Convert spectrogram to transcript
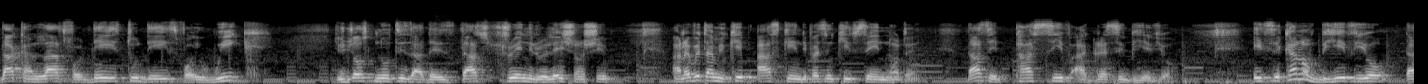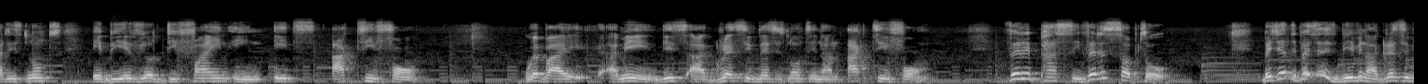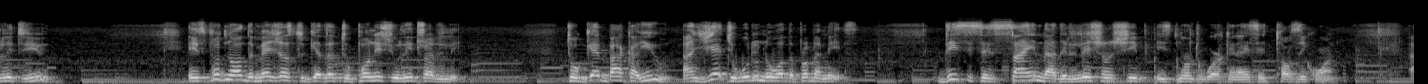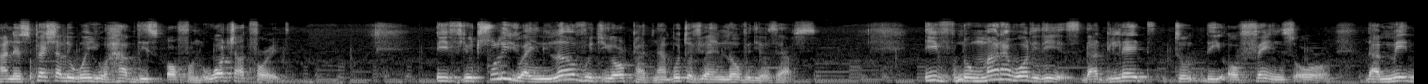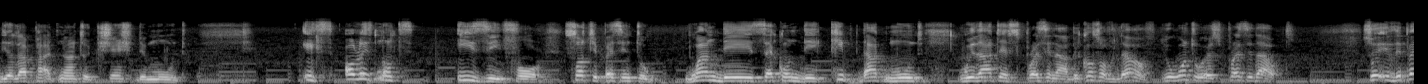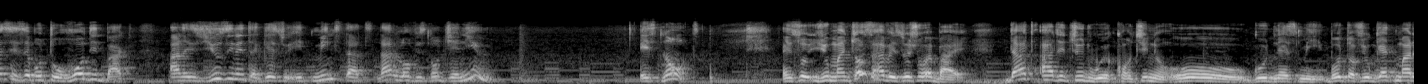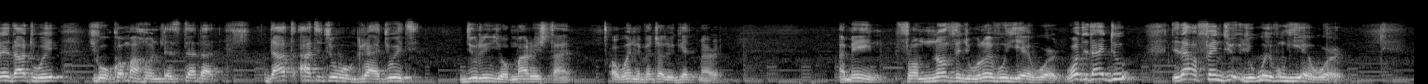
That can last for days two days for a week you just notice that there is that strain in relationship and every time you keep asking the person keeps saying nothing. That's a passive aggressive behavior. It's a kind of behavior that is not a behavior defined in its active form whereby i mean this aggressiveness is not in an active form. Very passive very subtle. But yet the person is behaving aggressively to you. He's putting all the measures together to punish you literally to get back at you, and yet you wouldn't know what the problem is. This is a sign that the relationship is not working, it's a toxic one. And especially when you have this often, watch out for it. If you truly you are in love with your partner, both of you are in love with yourselves. If no matter what it is that led to the offense or that made the other partner to change the mood, it's always not easy for such a person to one day second day keep that mood without expressing it because of love you want to express it out. So if the person is able to hold it back and is using it against you it means that that love is not genuine. It's not. And so you might just have a situation whereby that attitude will continue. Oh goodness me. Both of you get married that way you will come and understand that that attitude will graduate during your marriage time or when eventually you get married I mean, from nothing, you will not even hear a word. What did I do? Did I offend you? You won't even hear a word.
